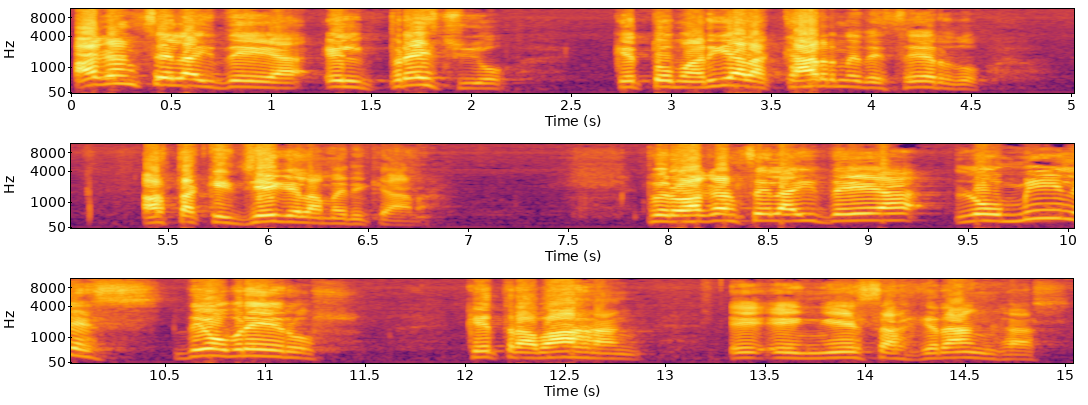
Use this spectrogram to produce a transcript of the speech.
Háganse la idea el precio que tomaría la carne de cerdo hasta que llegue la americana. Pero háganse la idea los miles de obreros que trabajan eh, en esas granjas,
